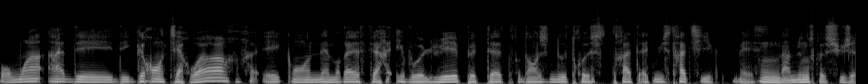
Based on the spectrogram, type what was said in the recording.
pour moi, un des, des grands terroirs et qu'on aimerait faire évoluer peut-être dans une autre strate administrative. Mais c'est un Mhm. autre sujet.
